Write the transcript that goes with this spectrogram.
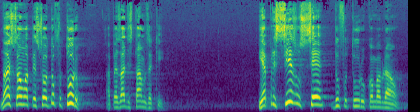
Nós somos uma pessoa do futuro, apesar de estarmos aqui. E é preciso ser do futuro como Abraão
